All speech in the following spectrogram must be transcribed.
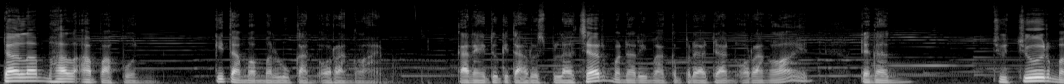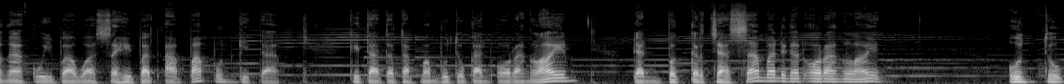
Dalam hal apa pun, kita memerlukan orang lain. Karena itu kita harus belajar menerima keberadaan orang lain dengan jujur mengakui bahwa sehebat apa pun kita, kita tetap membutuhkan orang lain dan bekerja sama dengan orang lain untuk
